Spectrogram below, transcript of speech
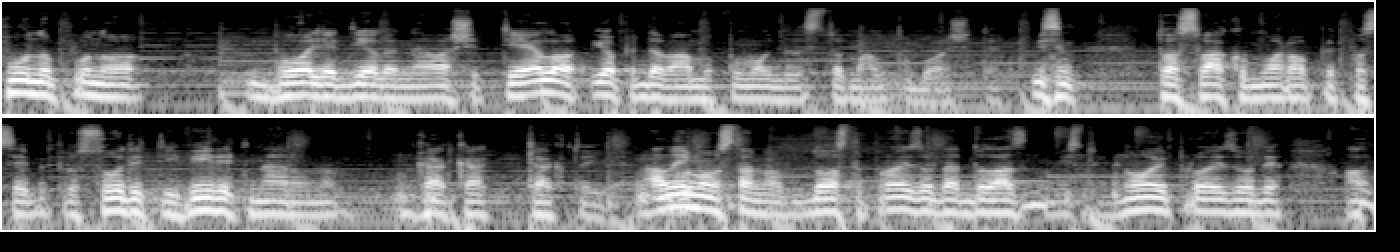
puno, puno bolje djeluje na vaše tijelo i opet da vam pomogne da se to malo poboljšate. Mislim, to svako mora opet po sebi prosuditi i vidjeti naravno kako to je. Ali imamo stvarno dosta proizvoda, dolaze nam isto i novi proizvode, ali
